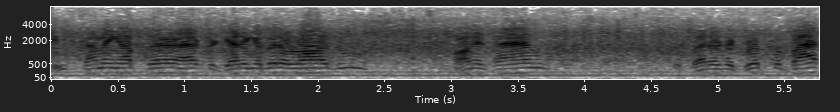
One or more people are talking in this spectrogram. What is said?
He's coming up there after getting a bit of rosin on his hands. The better to grip the bat.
